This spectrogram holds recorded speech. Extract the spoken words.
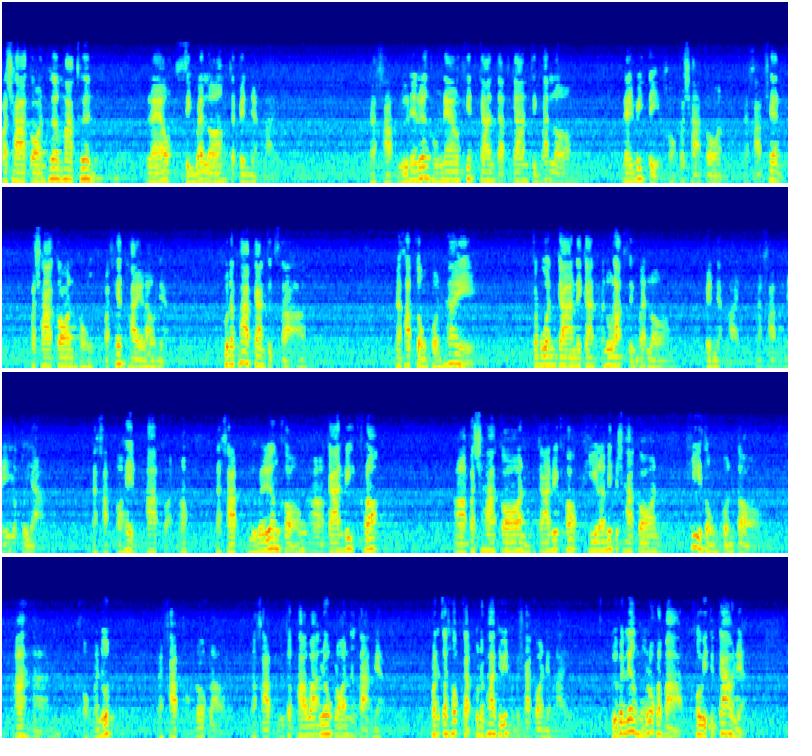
ประชากรเพิ่มมากขึ้น แล้วสิ่งแวดล้อมจะเป็นอย่างไรนะครับ หรือในเรื่องของแนวคิดการจัดการสิ่งแวดล้อมในมิติของประชากรนะครับ เช่น ประชากรของประเทศไทยเราเนี่ย คุณภาพการศึกษานะครับ ส่งผลให้กระบวนการในการอนุรักษ์สิ่งแวดล้อมเป็นอย่างไรนะครับ อันนี้ยกตัวอย่างนะครับขอให้เห็นภาพก่อนเนาะนะครับ หรือในเรื่องของอการวิเคราะห์ประชากร การวิเคราะห์พีระมิดประชากรที่ส่งผลต่ออาหารของมนุษย์นะครับของโลกเรานะครับ หรือสภาวะโลกร้อนต่างๆเนี่ยมันกระทบกับคุณภาพชีวิตของประชากรอย่างไร หรือเป็นเรื่องของโรคระบาดโควิด -19 เนี่ย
